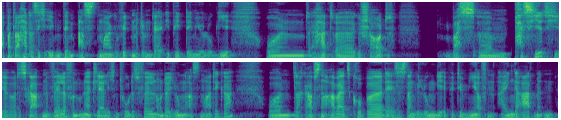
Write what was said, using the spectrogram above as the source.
Aber da hat er sich eben dem Asthma gewidmet und der Epidemiologie und er hat äh, geschaut, was ähm, passiert hier? Es gab eine Welle von unerklärlichen Todesfällen unter jungen Asthmatiker und da gab es eine Arbeitsgruppe, der ist es dann gelungen, die Epidemie auf einen eingeatmeten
